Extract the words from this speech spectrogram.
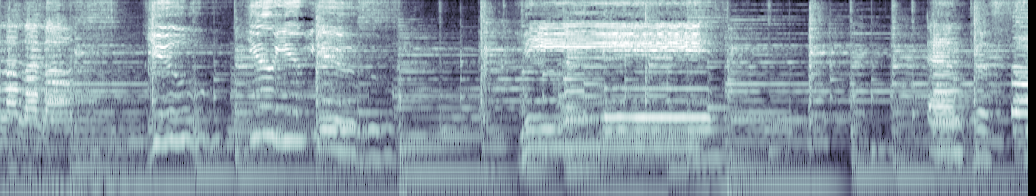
la la la. You, you, Yeah.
